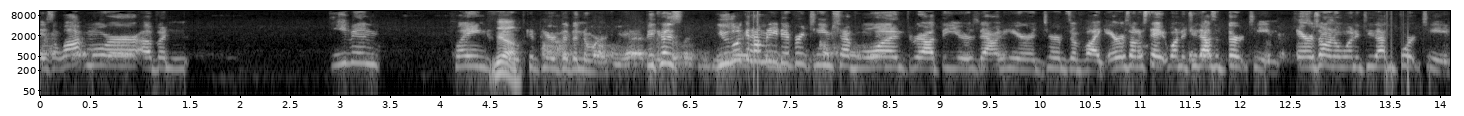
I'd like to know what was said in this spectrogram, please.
is a lot more of an even playing field Yeah. compared to the North. Because you look at how many different teams have won throughout the years down here in terms of like Arizona State won in 2013, Arizona won in 2014,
